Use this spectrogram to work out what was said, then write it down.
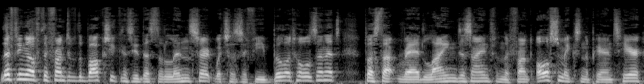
Lifting off the front of the box, box, you can see this little insert, which has a few bullet holes in it, plus that red line design from the front also makes an appearance here,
